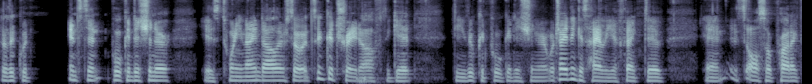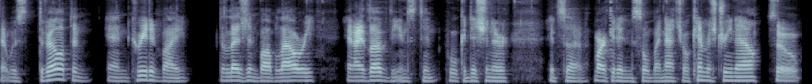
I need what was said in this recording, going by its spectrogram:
The liquid instant pool conditioner is $29. So it's a good trade off to get the liquid pool conditioner, which I think is highly effective. And it's also a product that was developed and, and created by the legend Bob Lowry. And I love the instant pool conditioner. It's uh, marketed and sold by Natural Chemistry now. So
